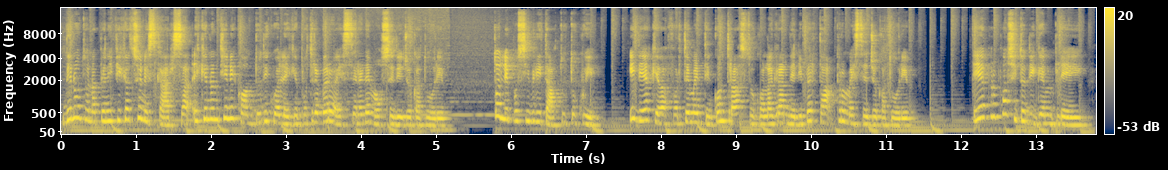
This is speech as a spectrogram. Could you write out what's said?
denota una pianificazione scarsa e che non tiene conto di quelle che potrebbero essere le mosse dei giocatori. Toglie possibilità, tutto qui, idea che va fortemente in contrasto con la grande libertà promessa ai giocatori. E a proposito di gameplay,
